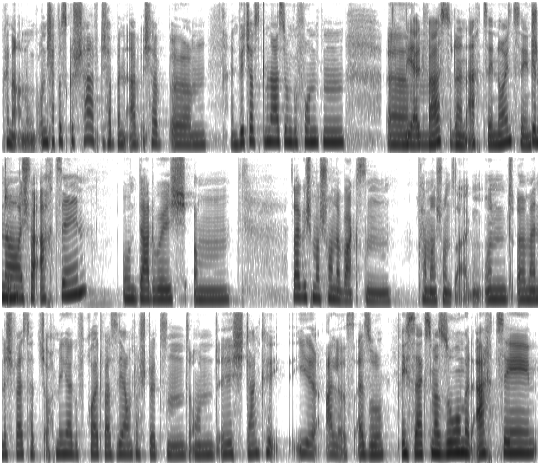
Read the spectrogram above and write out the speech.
keine Ahnung. Und ich habe das geschafft. Ich habe ein, ich hab, ähm, ein Wirtschaftsgymnasium gefunden. Ähm, Wie alt warst du dann? 18, 19? Genau, stimmt's? ich war 18 und dadurch, ähm, sage ich mal, schon erwachsen, kann man schon sagen. Und äh, meine Schwester hat sich auch mega gefreut, war sehr unterstützend und ich danke ihr alles. Also, Ich sag's mal so, mit 18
